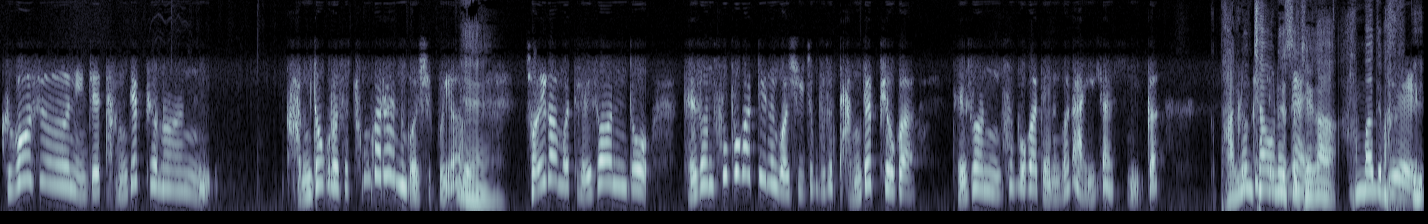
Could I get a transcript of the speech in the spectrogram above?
그것은 이제 당 대표는 감독으로서 총괄하는 것이고요. 예. 저희가 뭐 대선도 대선 후보가 뛰는 것이지 무슨 당 대표가 대선 후보가 되는 건 아니지 않습니까? 반론 차원에서 제가 한마디만 예.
